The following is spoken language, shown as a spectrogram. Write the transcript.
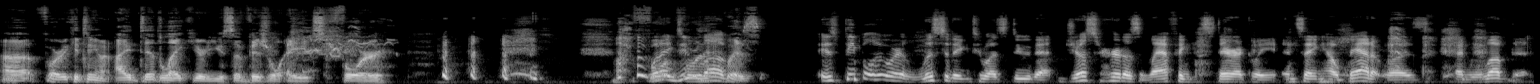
uh, before we continue on, I did like your use of visual aids for. What I do for that love- quiz. is people who are listening to us do that just heard us laughing hysterically and saying how bad it was, and we loved it.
